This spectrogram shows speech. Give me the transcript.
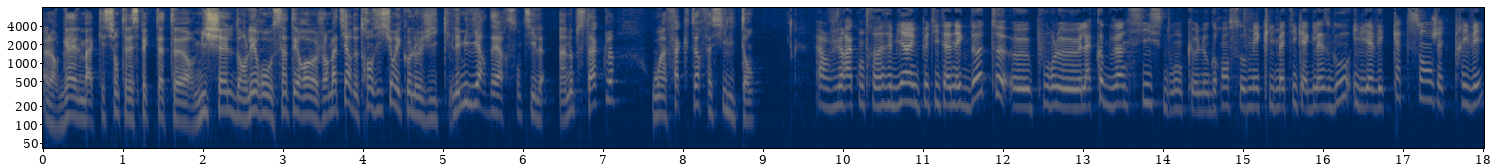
Alors Gaël Mac, question téléspectateur. Michel dans l'Hérault s'interroge. En matière de transition écologique, les milliardaires sont-ils un obstacle ou un facteur facilitant? Alors, je lui raconterai bien une petite anecdote. Euh, pour le, la COP26, donc euh, le grand sommet climatique à Glasgow, il y avait 400 jets privés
